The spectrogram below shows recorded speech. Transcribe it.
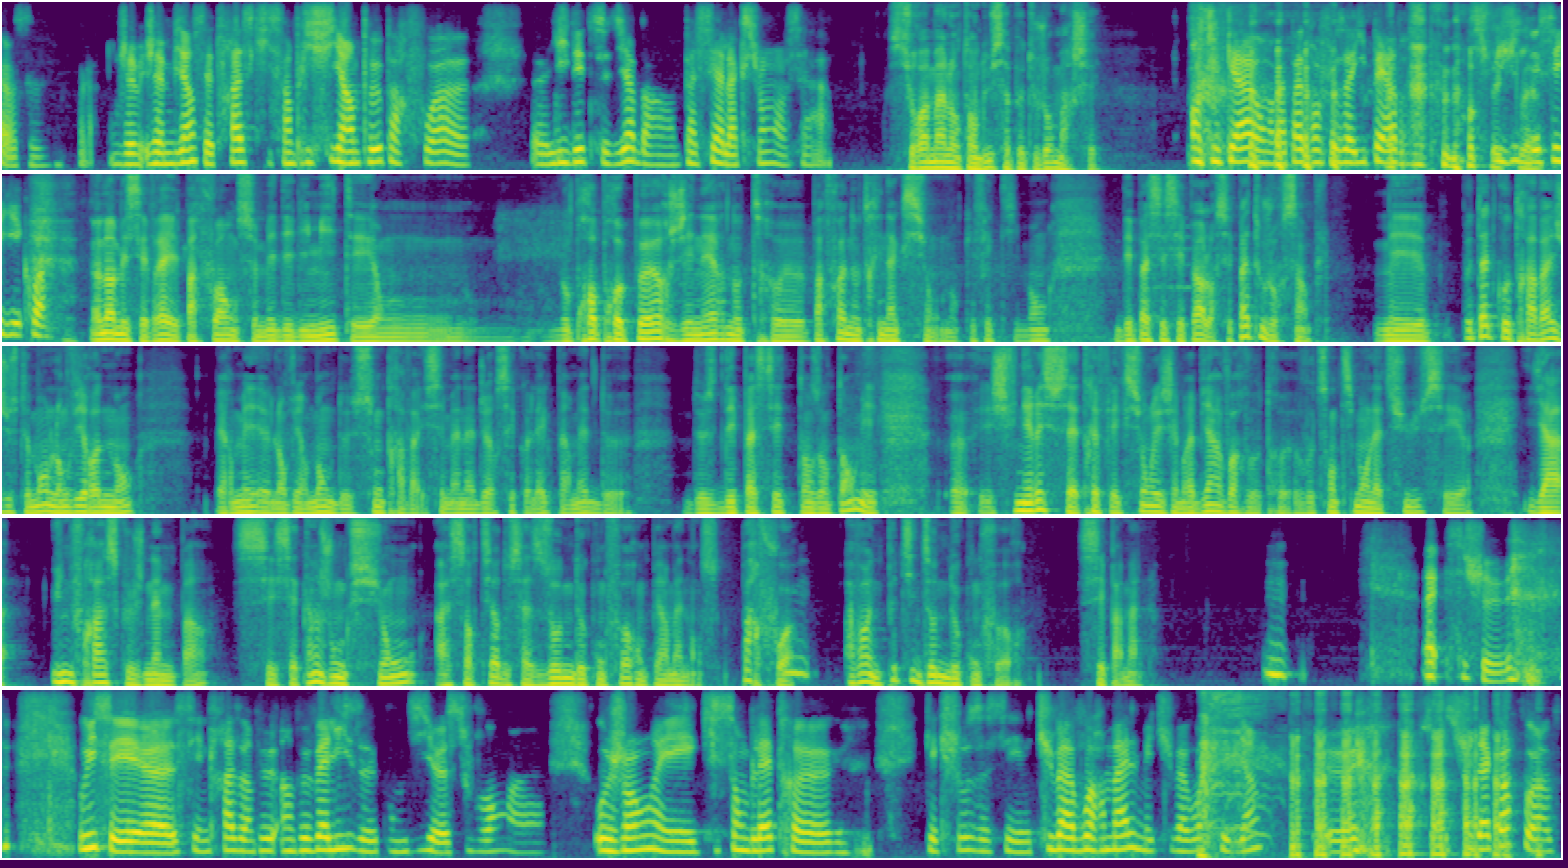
Voilà. J'aime bien cette phrase qui simplifie un peu parfois l'idée de se dire, ben passer à l'action, ça. Sur un malentendu, ça peut toujours marcher. En tout cas, on n'a pas grand-chose à y perdre. non, c'est juste d'essayer, quoi. Non, non, mais c'est vrai. Parfois, on se met des limites et on nos propres peurs génèrent notre parfois notre inaction. Donc effectivement, dépasser ses peurs. Alors c'est pas toujours simple, mais peut-être qu'au travail justement, l'environnement permet l'environnement de son travail. Ses managers, ses collègues permettent de, de se dépasser de temps en temps. Mais euh, je finirai sur cette réflexion et j'aimerais bien avoir votre, votre sentiment là-dessus. C'est euh, il y a une phrase que je n'aime pas, c'est cette injonction à sortir de sa zone de confort en permanence. Parfois, mm. avoir une petite zone de confort, c'est pas mal. Mm. Ouais, je... oui, c'est euh, c'est une phrase un peu un peu valise qu'on dit euh, souvent euh, aux gens et qui semble être quelque chose. C'est tu vas avoir mal, mais tu vas voir c'est bien. je suis d'accord quoi.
